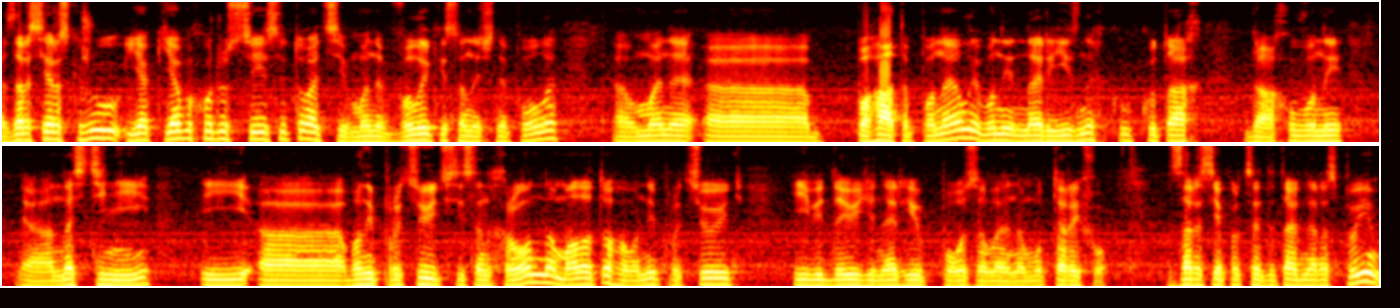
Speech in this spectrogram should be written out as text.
Зараз я розкажу, як я виходжу з цієї ситуації. В мене велике сонячне поле, е, в мене е, багато панелей, вони на різних кутах даху, вони е, на стіні. І е, вони працюють всі синхронно. Мало того, вони працюють і віддають енергію по зеленому тарифу. Зараз я про це детально розповім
